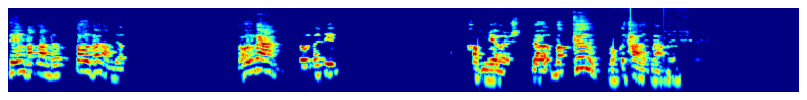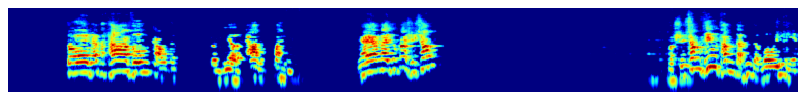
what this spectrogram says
tiên Phật làm được, tôi phải làm được tôi phải tôi phải tiến không nhờ đỡ bất cứ một cái tha lực nào nữa. Tôi đã tha phương cầu được rồi nhờ tha lực quanh ngày hôm nay tôi có sự sống. Mà sự sống thiếu thanh tịnh là vô ý nghĩa.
